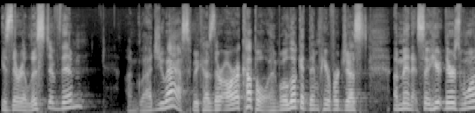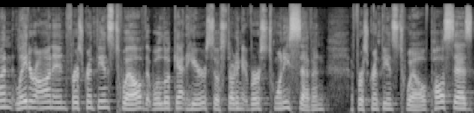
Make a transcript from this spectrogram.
Is there a list of them? I'm glad you asked because there are a couple, and we'll look at them here for just a minute. So here, there's one later on in 1 Corinthians 12 that we'll look at here. So starting at verse 27 of 1 Corinthians 12, Paul says,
